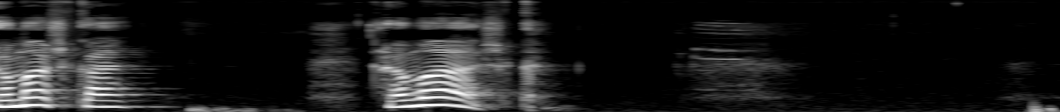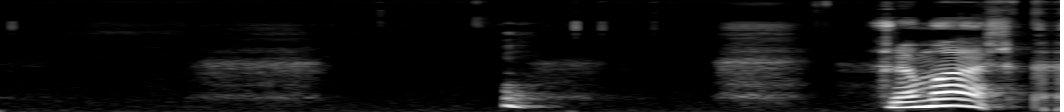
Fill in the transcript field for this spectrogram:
Ромашка. Ромашка. Ромашка.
